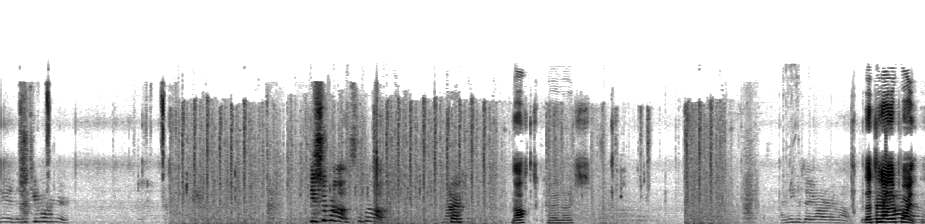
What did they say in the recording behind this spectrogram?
Yeah, there's a team over here. He's super low, super low. Nah, Knocked. Okay, nice. I need his AR ammo. That's Your another point. ammo.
